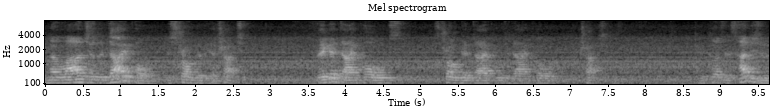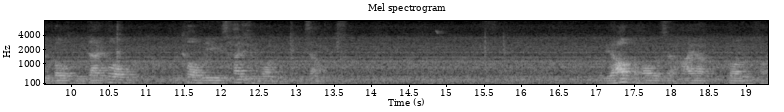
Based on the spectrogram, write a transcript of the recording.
And the larger the dipole, the stronger the attraction. Bigger dipoles, stronger dipole to dipole attraction because there's hydrogen involved in the dipole, we call these hydrogen bonding examples. The alcohol is a higher boiling point.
